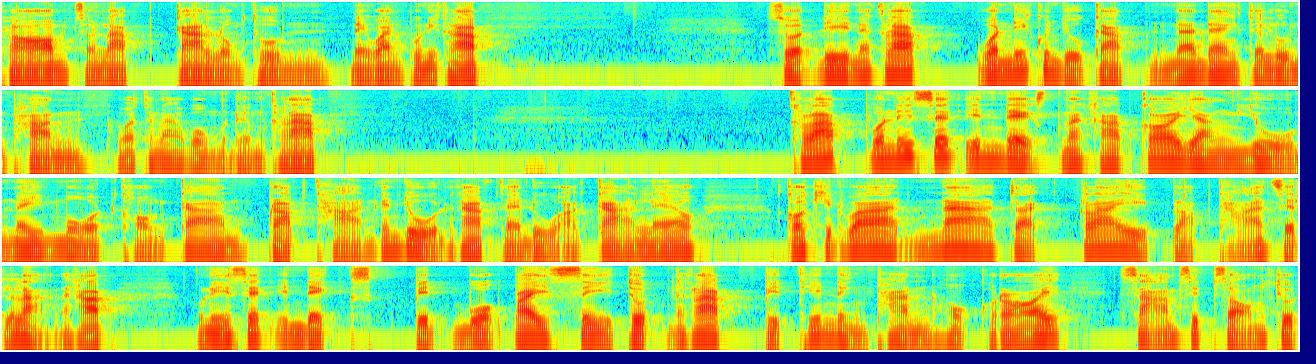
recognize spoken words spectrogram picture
พร้อมสำหรับการลงทุนในวันพรุ่งนี้ครับ สวัสดีนะครับ วันนี้คุณอยู่กับน้าแดงจรุนพันธ์วัฒนาวงศ์เหมือนเดิมครับ ครับวันนี้ Set Index นะครับก็ยังอยู่ในโหมดของการปรับฐานกันอยู่นะครับ แต่ดูอาการแล้วก็คิดว่าน่าจะใกล้ปรับฐานเสร็จแล้วล่ะนะครับ วันนี้ Set Index ปิดบวกไป 4 จุดนะครับ ปิดที่ 1,632 จุด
